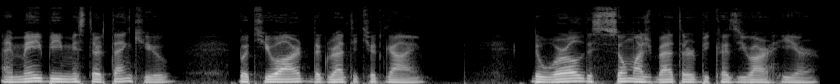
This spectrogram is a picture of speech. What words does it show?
I may be Mr. Thank You, but you are the gratitude guy. The world is so much better because you are here.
